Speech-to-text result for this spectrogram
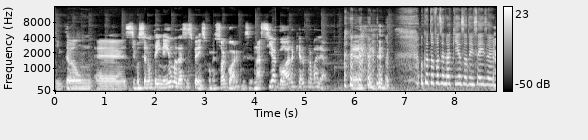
Então, é, se você não tem nenhuma dessas experiências, começou agora, comecei, nasci agora, quero trabalhar. É. o que eu tô fazendo aqui, eu só tenho seis anos.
